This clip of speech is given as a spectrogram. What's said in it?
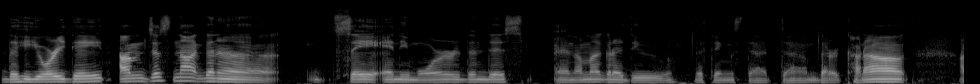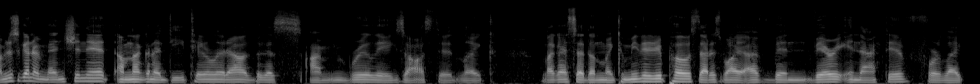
the hiyori date. I'm just not gonna say any more than this and I'm not gonna do the things that um, that are cut out. I'm just gonna mention it. I'm not gonna detail it out because I'm really exhausted. Like, like I said on my community post, that is why I've been very inactive for like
